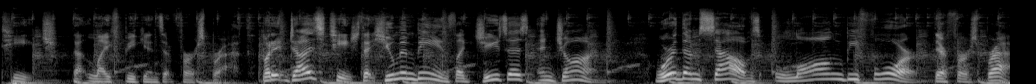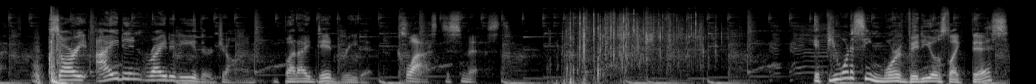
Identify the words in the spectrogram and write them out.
teach that life begins at first breath, but it does teach that human beings like Jesus and John were themselves long before their first breath. Sorry, I didn't write it either, John, but I did read it. Class dismissed. If you want to see more videos like this,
